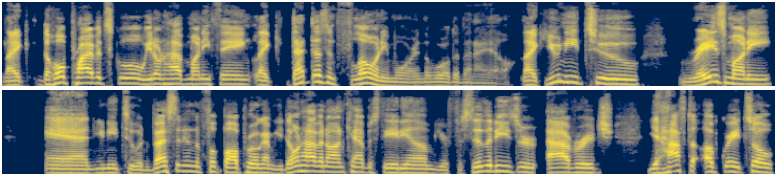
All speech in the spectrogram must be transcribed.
like the whole private school, we don't have money thing, like that doesn't flow anymore in the world of NIL. Like you need to raise money and you need to invest it in the football program. You don't have an on-campus stadium, your facilities are average. You have to upgrade. So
